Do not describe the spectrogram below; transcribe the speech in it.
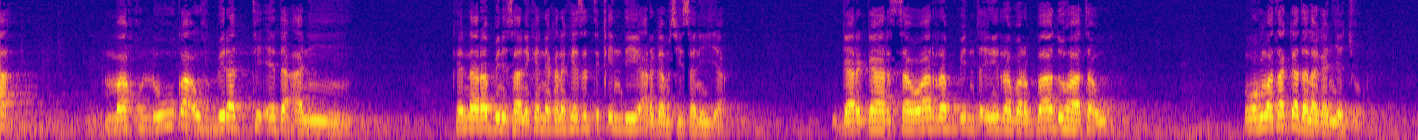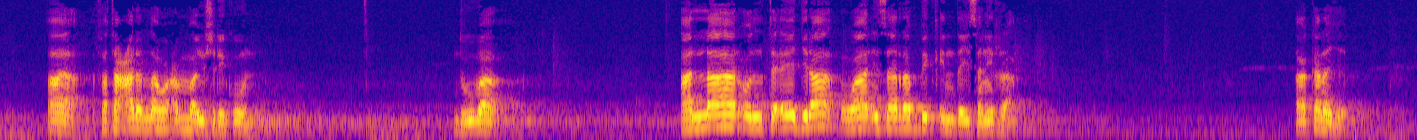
makluuqa uf biratti eda'anii kennaa rabbiin isaanii kenne kana keessatti qindii argamsiisaniyya gargaarsa waan rabbiin ta'in irra barbaadu haa ta'u wahuma takka dalagan jechuudha آية فتعالى الله عما يشركون دوبا allahan ol ta'ee jira waan isaan rabbi qindeeysanirra akkana jedhe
